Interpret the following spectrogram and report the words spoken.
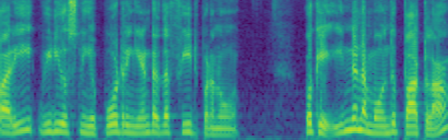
மாதிரி வீடியோஸ் நீங்கள் போடுறீங்கன்றதை ஃபீட் பண்ணணும். ஓகே இன்னும் நம்ம வந்து பார்க்கலாம்.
